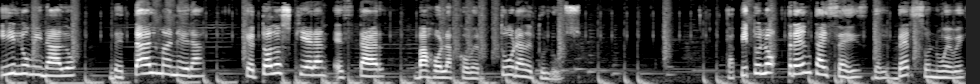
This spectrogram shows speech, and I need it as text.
iluminado de tal manera que todos quieran estar bajo la cobertura de tu luz. Capítulo 36 del verso 9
